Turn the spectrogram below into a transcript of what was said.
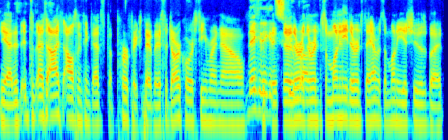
Yeah, it, it's, it's, I also think that's the perfect fit. But it's a dark horse team right now. They could- they could they're, they're in some money. They're in, they having some money issues, but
